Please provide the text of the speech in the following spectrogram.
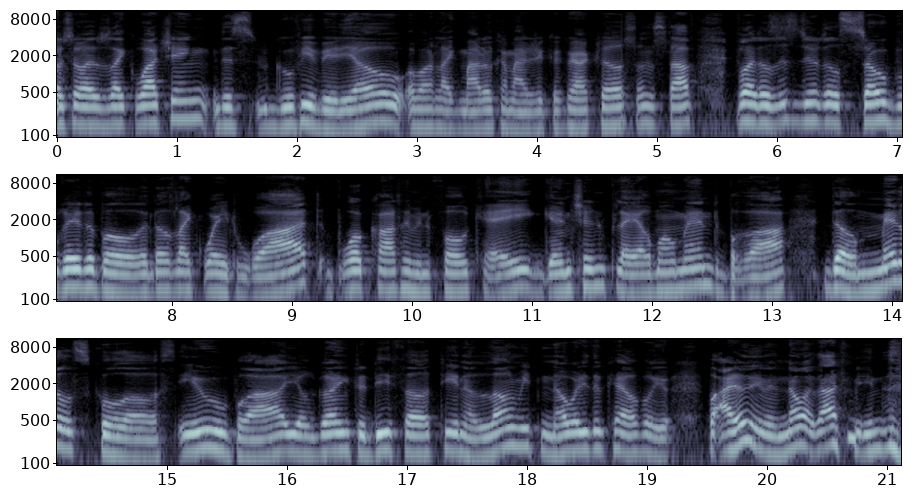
So I was like watching this goofy video about like Madoka Magica characters and stuff, but this dude was so breathable, and I was like, wait, what? Bro caught him in 4K, Genshin player moment, bruh. They're middle schoolers, ew, bruh. You're going to D13 alone with nobody to care for you. But I don't even know what that means.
